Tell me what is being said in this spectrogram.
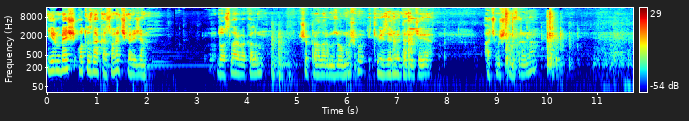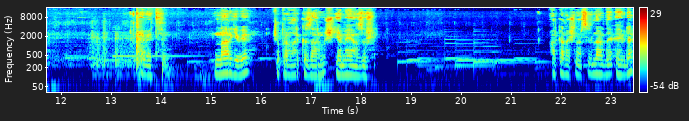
25-30 dakika sonra çıkaracağım. Dostlar bakalım çupralarımız olmuş mu? 220 dereceye açmıştım fırını. Evet. Nar gibi çupralar kızarmış. Yemeğe hazır. Arkadaşlar sizler de evde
